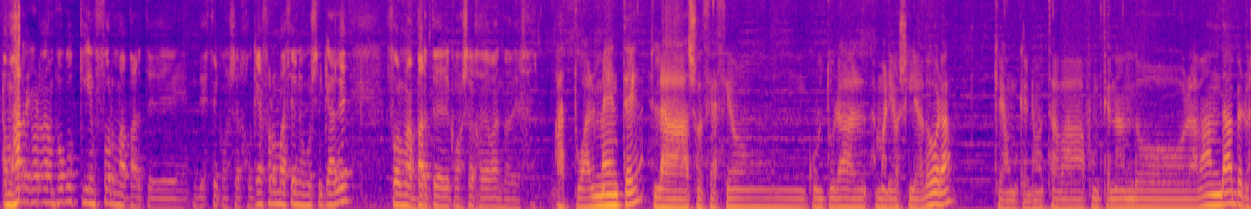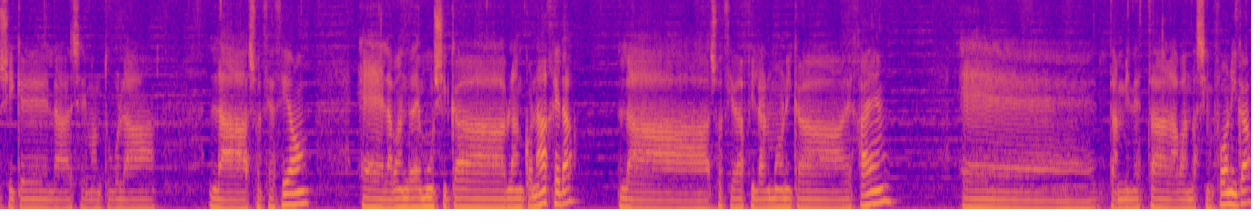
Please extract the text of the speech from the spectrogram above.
Vamos a recordar un poco quién forma parte de, este consejo, qué formaciones musicales forman parte del consejo de banda de Jaén. Actualmente la Asociación Cultural María Auxiliadora, que aunque no estaba funcionando la banda, pero sí que se mantuvo la, asociación, eh, la banda de música Blanco Nájera, la Sociedad Filarmónica de Jaén, eh, también está la banda sinfónica,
